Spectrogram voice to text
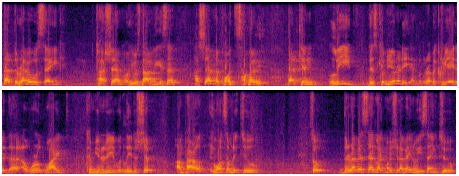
that the rebbe was saying to Hashem, or he was davening, he said, Hashem, appoint somebody that can lead this community. And the Rebbe created a, a worldwide community with leadership unparalleled. He wants somebody to. So the Rebbe said, like Moshe Rabbeinu, he's saying to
